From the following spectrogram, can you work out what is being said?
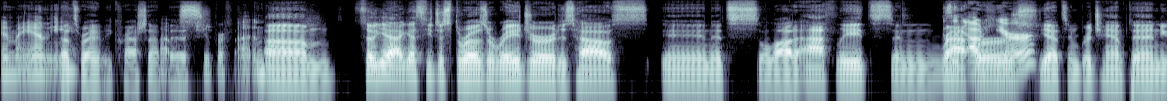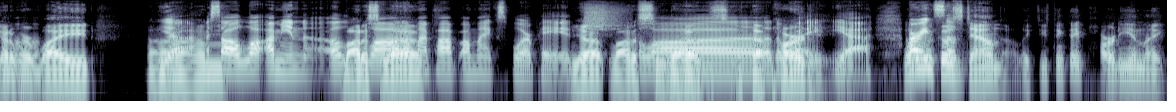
in Miami. That's right. We crashed that, That bitch. was super fun. Um. So yeah, I guess he just throws a rager at his house, and it's a lot of athletes and Is it out rappers. Yeah, it's in Bridgehampton. You got to wear Uh-huh. white. Yeah, I Um, saw a lot. I mean, a lot of lot on my celebs. pop on my explore page. Yeah, a lot of A celebs at that party. Yeah. What All right, right, what so- goes down though? Like, do you think they party and like,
